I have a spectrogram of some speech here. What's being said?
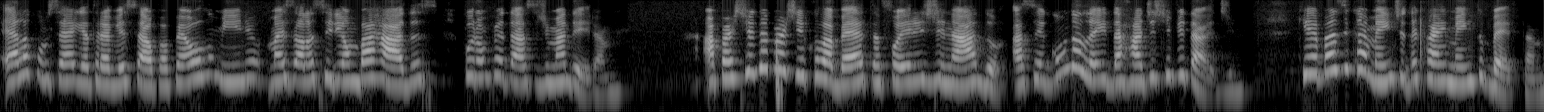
Ela consegue atravessar o papel alumínio, mas elas seriam barradas por um pedaço de madeira. A partir da partícula beta foi originado a segunda lei da radioatividade, que é basicamente o decaimento beta.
